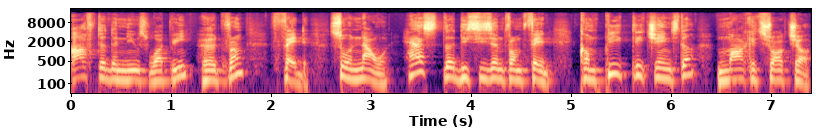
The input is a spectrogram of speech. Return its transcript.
after the news what we heard from Fed. So now has the decision from Fed completely changed the market structure?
